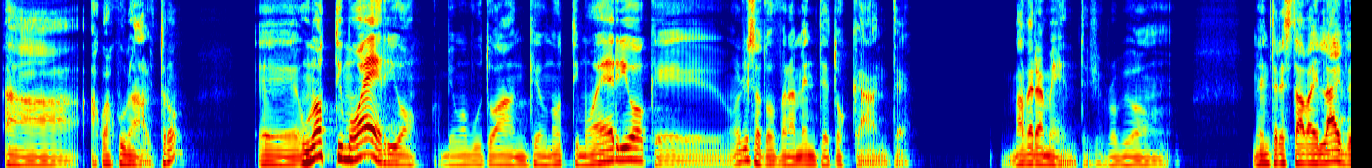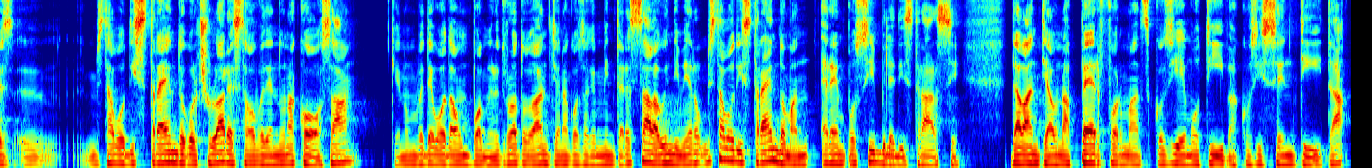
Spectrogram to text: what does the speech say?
a, a qualcun altro. Eh, un ottimo aereo abbiamo avuto anche, un ottimo aereo che oggi è stato veramente toccante, ma veramente, cioè proprio mentre stava in live eh, mi stavo distraendo col cellulare e stavo vedendo una cosa che non vedevo da un po', mi ero trovato davanti a una cosa che mi interessava, quindi mi, ero- mi stavo distraendo, ma era impossibile distrarsi davanti a una performance così emotiva, così sentita.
